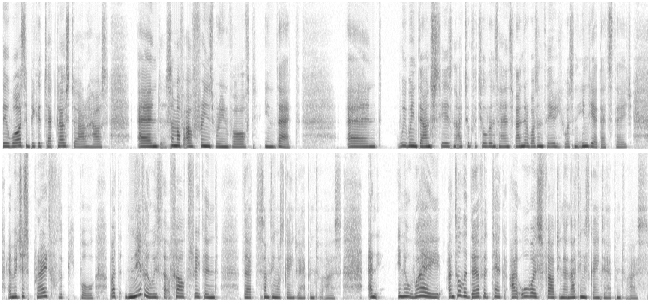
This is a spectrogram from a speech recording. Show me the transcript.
there was a big attack close to our house, and some of our friends were involved in that. And we went downstairs and I took the children's hands. Werner wasn't there, he was in India at that stage. And we just prayed for the people, but never we felt threatened that something was going to happen to us. And in a way, until the day of the attack, I always felt, you know, nothing's going to happen to us.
